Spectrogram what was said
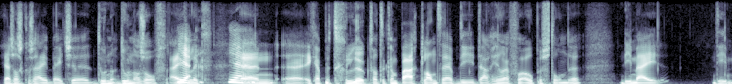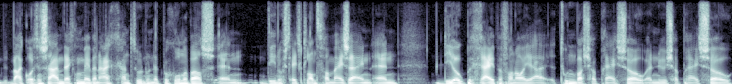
ja, zoals ik al zei, een beetje doen, doen alsof eigenlijk. Ja, ja. En uh, ik heb het geluk dat ik een paar klanten heb die daar heel erg voor open stonden. Die mij, die, waar ik ooit een samenwerking mee ben aangegaan toen ik net begonnen was. En die nog steeds klant van mij zijn. En die ook begrijpen van, oh ja, toen was jouw prijs zo en nu is jouw prijs zo.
